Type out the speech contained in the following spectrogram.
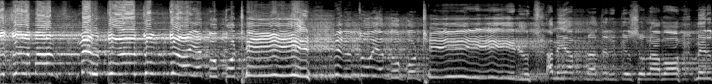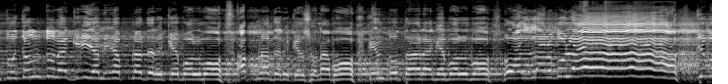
মুসলমান, মৃত্যু এত কঠিন, মৃত্যু এত কঠিন। আমি আপনাদেরকে শোনাবো, মৃত্যু যন্ত্রণা কি আমি আপনাদেরকে বলব, আপনাদেরকে শোনাবো, কিন্তু তার আগে বলব, ও আল্লাহর গোলাম, জীবন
